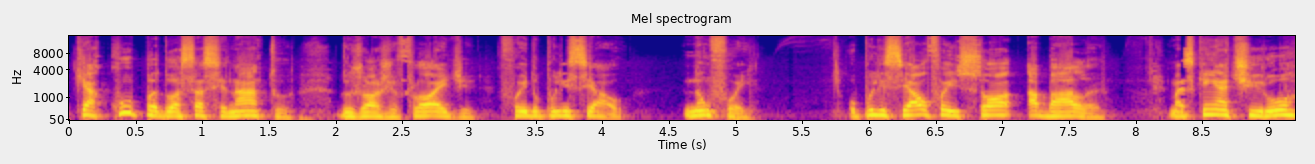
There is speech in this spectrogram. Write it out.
Que a culpa do assassinato do George Floyd foi do policial. Não foi. O policial foi só a bala, mas quem atirou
